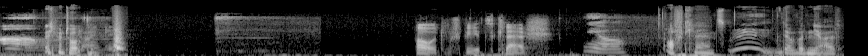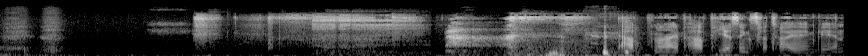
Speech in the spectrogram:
Ah, Ich bin tot. Oh, du spielst Clash. ja. Auf Clans. Hm, der wird nie alt. Darf man ein paar Piercings verteilen gehen?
